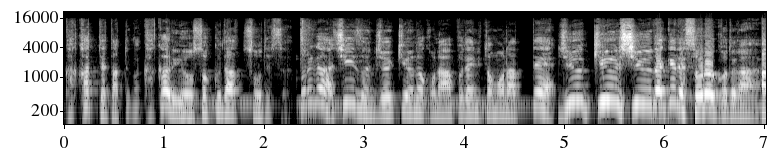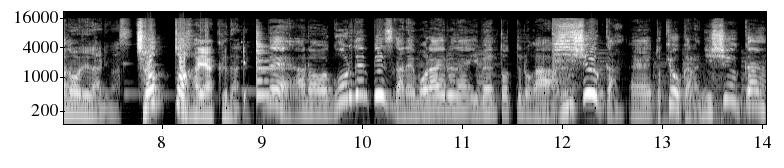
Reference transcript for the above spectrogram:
かかってたっていうか、かかる予測だそうです。それがシーズン19のこのアップデに伴って、19週だけで揃うことが可能になります。ちょっと早くなる。で、あの、ゴールデンピースがね、もらえるね、イベントっていうのが、2週間、えっ、と、今日から2週間、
